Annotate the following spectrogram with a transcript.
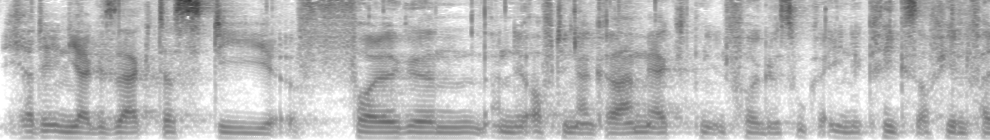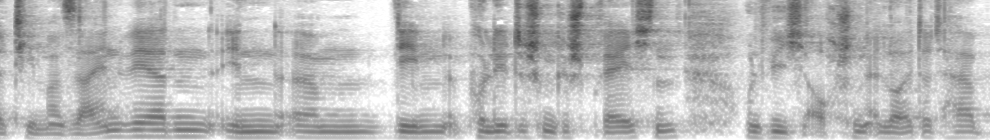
Ich hatte Ihnen ja gesagt, dass die Folgen auf den Agrarmärkten infolge des Ukraine-Kriegs auf jeden Fall Thema sein werden in ähm, den politischen Gesprächen. Und wie ich auch schon erläutert habe,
